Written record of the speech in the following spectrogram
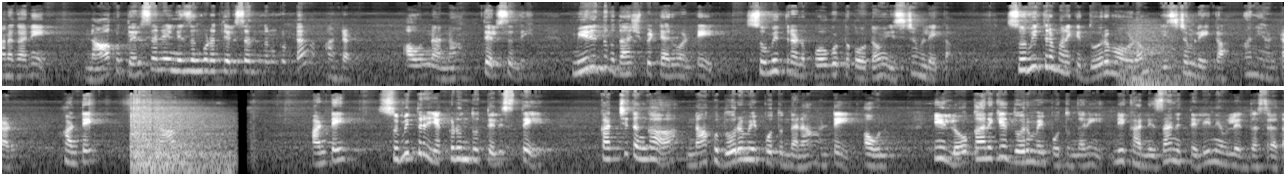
అనగానే నాకు తెలుసనే నిజం కూడా తెలుసని అనుకుంటా? అంటాడు. అవును నాన్న తెలిసింది. మీరెందుకు దాచిపెట్టారు? అంటే సుమిత్రను పోగొట్టుకోవడం ఇష్టం లేక. సుమిత్ర మనకి దూరం అవ్వడం ఇష్టం లేక అని అంటాడు. అంటే? అంటే సుమిత్ర ఎక్కడుందో తెలిస్తే ఖచ్చితంగా నాకు దూరమైపోతుందనా? అంటే అవును. ఈ లోకానికే దూరం అయిపోతుందని నీకు ఆ నిజాన్ని తెలియనివ్వలేదు దశరథ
